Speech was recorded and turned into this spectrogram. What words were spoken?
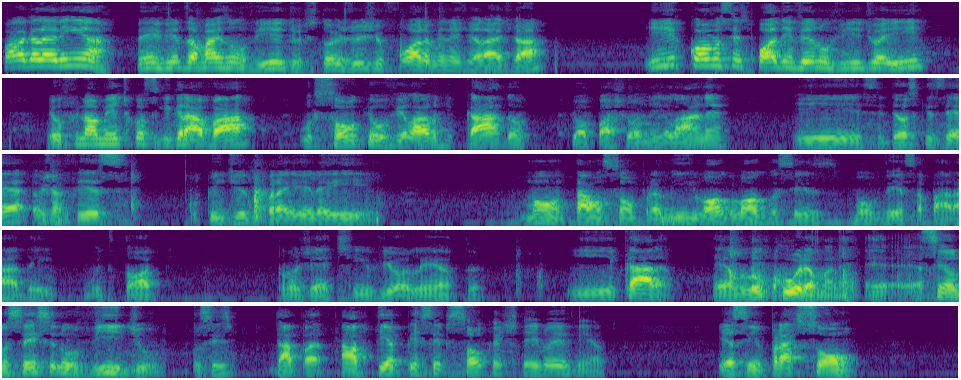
Fala galerinha, bem-vindos a mais um vídeo. Estou em Juiz de Fora, Minas Gerais já. E como vocês podem ver no vídeo aí, eu finalmente consegui gravar o som que eu vi lá no Ricardo, que eu apaixonei lá, né? E se Deus quiser, eu já fiz o pedido para ele aí montar um som para mim. Logo, logo vocês vão ver essa parada aí, muito top. Projetinho violento. E, cara, é loucura, mano. É, assim, eu não sei se no vídeo vocês dá pra ter a percepção que a gente tem no evento. E assim, para som,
